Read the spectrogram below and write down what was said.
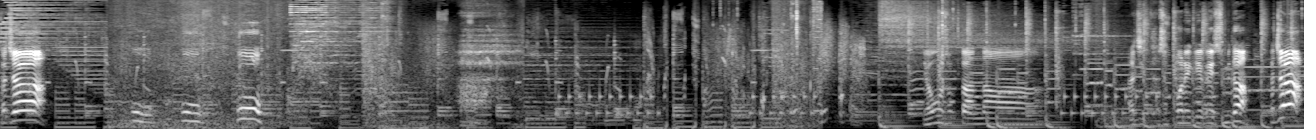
가자. 오오오. 아. 영혼 속도 안 나와 아직 다섯 번의 기회가 있습니다. 가자.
